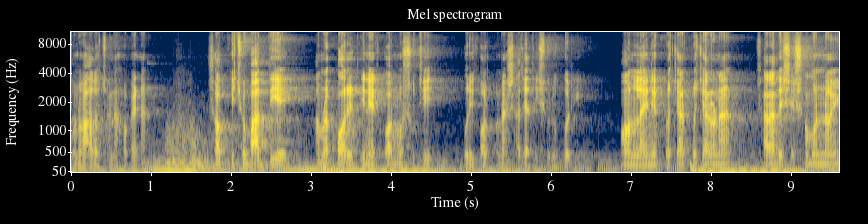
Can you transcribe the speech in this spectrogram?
কোনো আলোচনা হবে না। সব কিছু বাদ দিয়ে আমরা পরের দিনের কর্মসূচি পরিকল্পনা সাজাতে শুরু করি। অনলাইনে প্রচার প্রচারণা সারা দেশের সমন্বয়,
